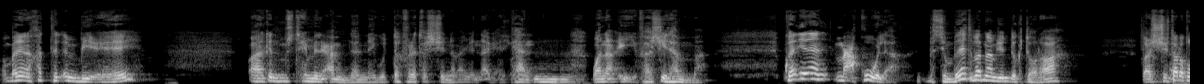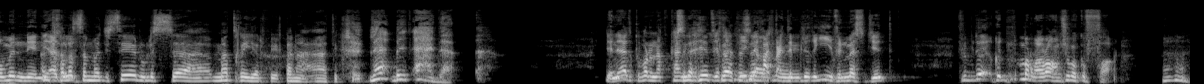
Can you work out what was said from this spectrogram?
وبعدين أخذت ال MBA وأنا كنت مستحي من العم لأنه يقول تكفى لا تفشلنا يعني كان. وأنا اي فأشيل همه. كان إلى الان معقولة. بس يوم بديت برنامج الدكتوراه فاشترطوا مني إني أنت خلصت الماجستير ولسه ما تغير في قناعاتك شيء؟ لا بديت اهدى لأني أذكر مرة كان نقاش مع طويل. تبليغيين في المسجد. في البداية كنت مرة أراهم شبه كفار. آه.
